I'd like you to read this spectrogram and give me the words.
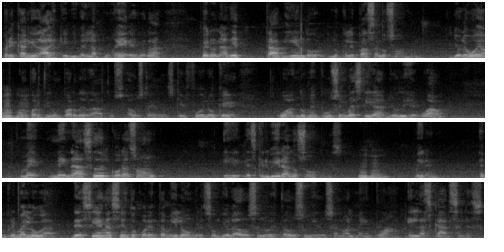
precariedades que viven las mujeres, ¿verdad? Pero nadie está viendo lo que le pasa a los hombres. Yo le voy a compartir un par de datos a ustedes, que fue lo que cuando me puse a investigar, yo dije, wow, me, me nace del corazón eh, escribir a los hombres. Miren, en primer lugar, de 100 a 140 mil hombres son violados en los Estados Unidos anualmente, en las cárceles.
